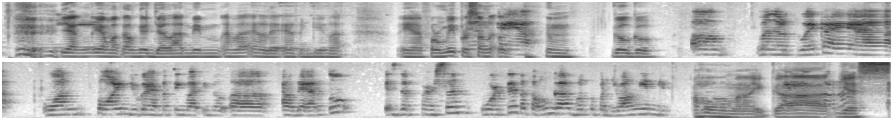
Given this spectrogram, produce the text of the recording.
yang yang bakal ngejalanin apa LDR gila. Ya, for me personal. kayak- Hmm, go go. um, menurut gue kayak one point juga yang penting buat uh, LDR tuh is the person worth it atau enggak buat lo perjuangin gitu. Oh my god, karena yes.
